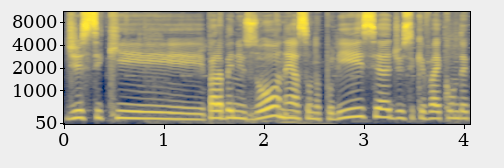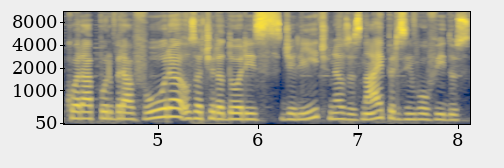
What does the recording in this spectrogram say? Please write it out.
Disse que parabenizou né, a ação da polícia, disse que vai condecorar por bravura os atiradores de elite, né, os snipers envolvidos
